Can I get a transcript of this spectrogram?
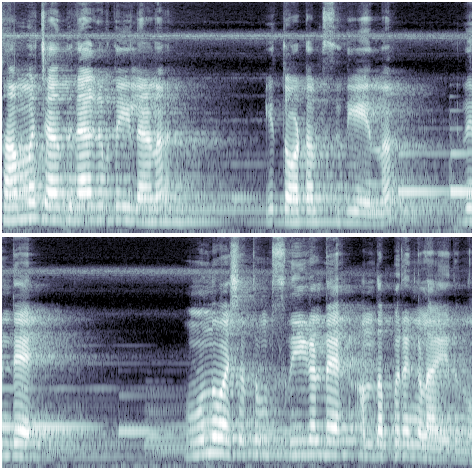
സമചതുരാകൃതിയിലാണ് ഈ തോട്ടം സ്ഥിതി ചെയ്യുന്നത്. ഇതിന്റെ മൂന്ന് വശത്തും സ്ത്രീകളുടെ അന്തപ്പുരങ്ങളായിരുന്നു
